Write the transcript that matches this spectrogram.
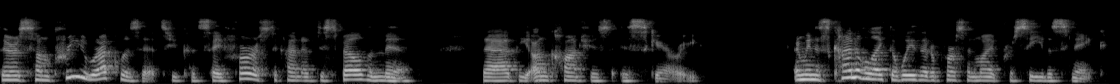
there's some prerequisites, you could say, first to kind of dispel the myth that the unconscious is scary. I mean, it's kind of like the way that a person might perceive a snake.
